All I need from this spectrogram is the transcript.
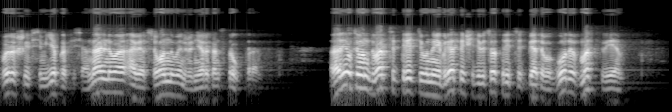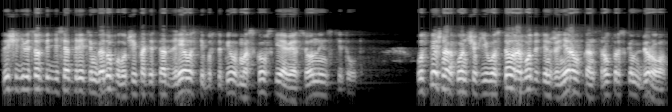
выросший в семье профессионального авиационного инженера-конструктора. Родился он 23 ноября 1935 года в Москве. В 1953 году, получив аттестат зрелости, поступил в Московский авиационный институт. Успешно окончив его, стал работать инженером в конструкторском бюро.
